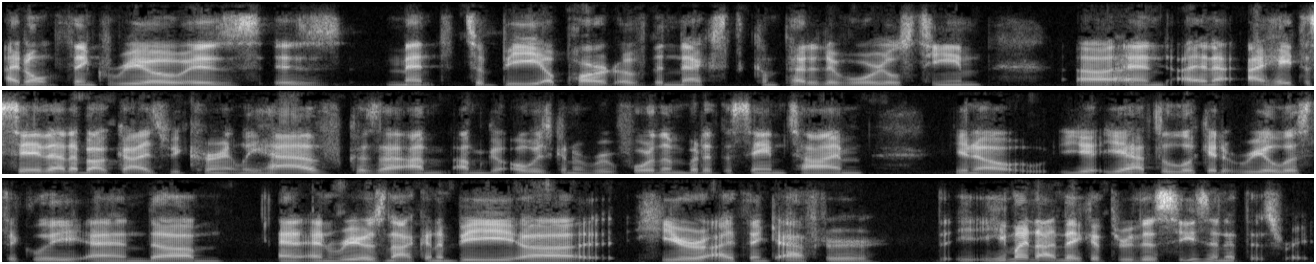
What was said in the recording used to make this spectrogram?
I don't think Rio is is meant to be a part of the next competitive Orioles team. Uh, and and I hate to say that about guys we currently have because I'm I'm always going to root for them, but at the same time, you know, you, you have to look at it realistically, and um and, and Rio's not going to be uh, here. I think after he might not make it through this season at this rate.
